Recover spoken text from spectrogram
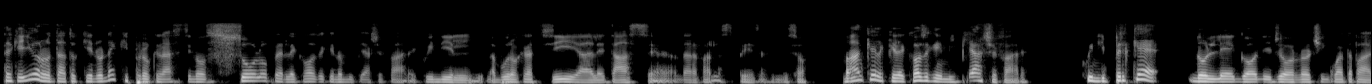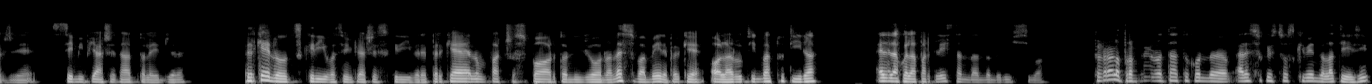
Perché io ho notato che non è che procrastino solo per le cose che non mi piace fare, quindi il- la burocrazia, le tasse, andare a fare la spesa, so, ma anche le, le cose che mi piace fare. Quindi perché non leggo ogni giorno 50 pagine se mi piace tanto leggere? Perché non scrivo se mi piace scrivere? Perché non faccio sport ogni giorno? Adesso va bene perché ho la routine mattutina e da quella parte lì sta andando benissimo. Però l'ho proprio notato con adesso che sto scrivendo la tesi,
